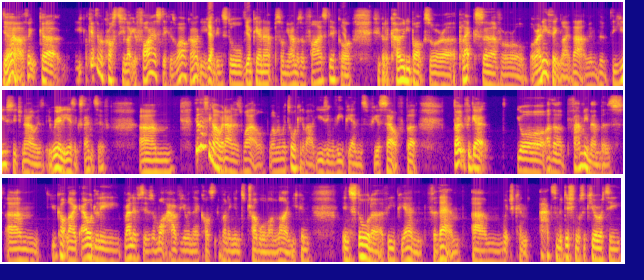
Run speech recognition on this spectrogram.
Yeah, I think uh, you can get them across to like your Fire Stick as well, can't you? You Yeah. could install Yep. VPN apps on your Amazon Fire Stick, or if you've got a Kodi box or a, a Plex server or or anything like that. I mean, the the usage now is it really is extensive. Um, the other thing I would add as well, when we're talking about using VPNs for yourself, but don't forget your other family members. Um, you've got like elderly relatives and what have you, and they're constantly running into trouble online. You can install a, VPN for them, um, which can add some additional security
